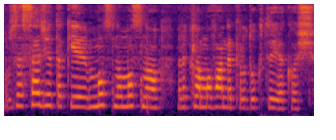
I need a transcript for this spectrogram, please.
w zasadzie takie mocno, mocno reklamowane produkty jakoś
